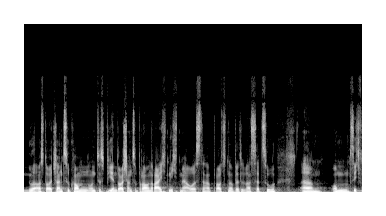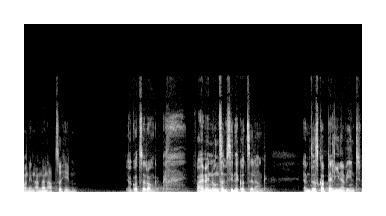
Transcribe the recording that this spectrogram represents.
nur aus Deutschland zu kommen und das Bier in Deutschland zu brauen, reicht nicht mehr aus. Da braucht es noch ein bisschen was dazu, ähm, um sich von den anderen abzuheben. Ja, Gott sei Dank. Vor allem in unserem Sinne, Gott sei Dank. Ähm, du hast gerade Berlin erwähnt,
